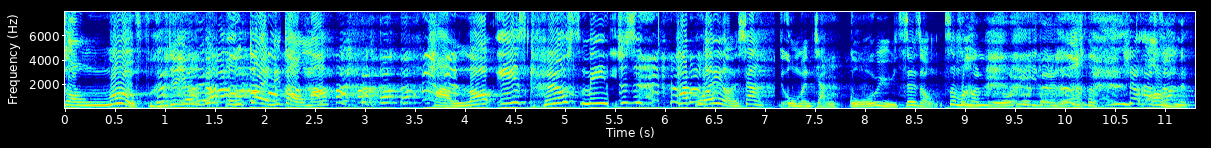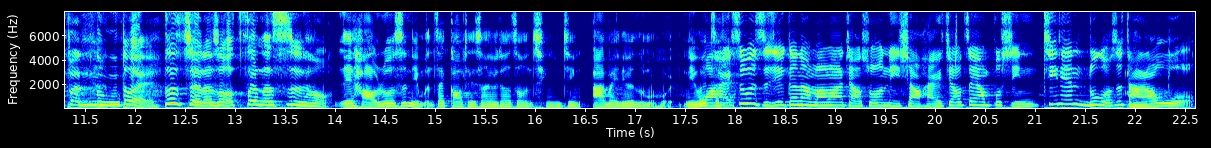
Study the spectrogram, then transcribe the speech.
总 move 你就又又不对，你懂吗？Hello，excuse me，就是他不会有像我们讲国语这种这么流利的，像他知道你的愤怒。对，就觉得说真的是哦，你好，如果是你们在高铁上遇到这种情境，阿美你会怎么回？你会我还？是会直接跟他妈妈讲说，你小孩教这样不行。今天如果是打扰我，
